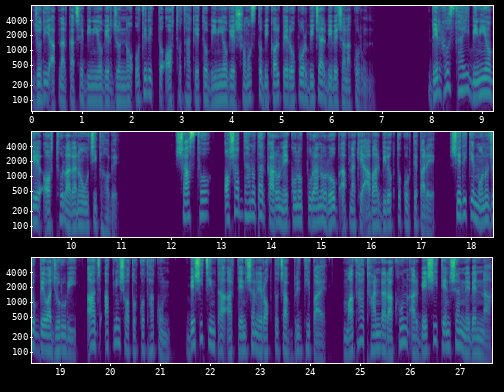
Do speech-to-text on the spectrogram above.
যদি আপনার কাছে বিনিয়োগের জন্য অতিরিক্ত অর্থ থাকে, তো বিনিয়োগের সমস্ত বিকল্পের ওপর বিচার বিবেচনা করুন। দীর্ঘস্থায়ী বিনিয়োগে অর্থ লাগানো উচিত হবে। স্বাস্থ্য অসাবধানতার কারণে কোনো পুরানো রোগ আপনাকে আবার বিরক্ত করতে পারে। সেদিকে মনোযোগ দেওয়া জরুরি। আজ আপনি সতর্ক থাকুন। বেশি চিন্তা আর টেনশনে রক্তচাপ বৃদ্ধি পায়। মাথা ঠান্ডা রাখুন আর বেশি টেনশন নেবেন না।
